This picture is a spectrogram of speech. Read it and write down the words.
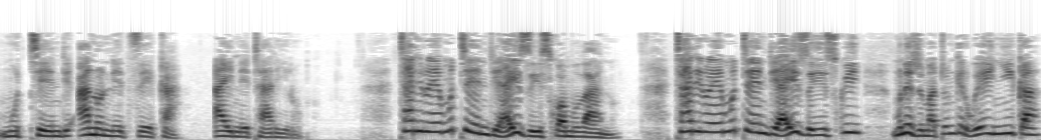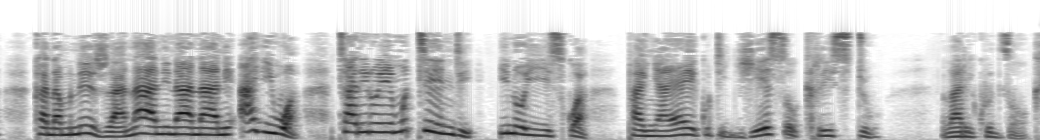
Mutendi anonetseka aine tariro. Tariro yemutendi haizoiswa muvanhu. Tariro yemutendi haizoiswi mune zvematongerwo enyika kana mune zvanaani naanaani aiwa. Tariro yemutendi inoiswa panyaya yekuti jesu kristu vari kudzoka.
